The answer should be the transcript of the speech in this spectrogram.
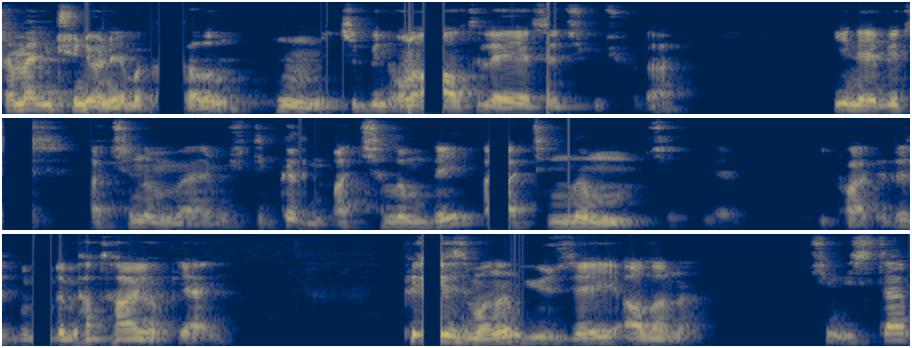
Hemen üçüncü örneğe bakalım. Hmm, 2016 LYS çıkmış bu da. Yine bir açınım vermiş. Dikkat edin açılım değil açınım şeklinde ifade ederiz. Burada bir hata yok yani. Prizmanın yüzey alanı. Şimdi ister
